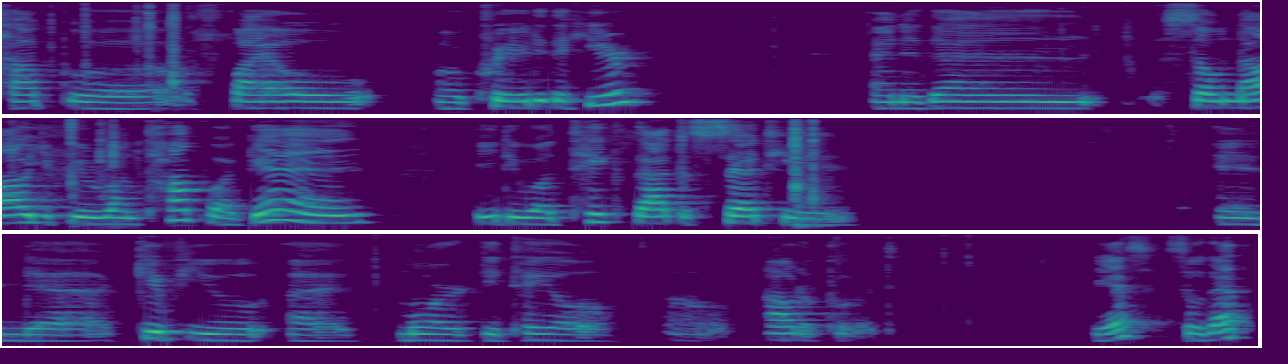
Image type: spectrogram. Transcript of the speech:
top uh, file uh, created here. And then, so now if you run top again, it will take that setting and uh, give you a more detailed uh, output. Yes, so that,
